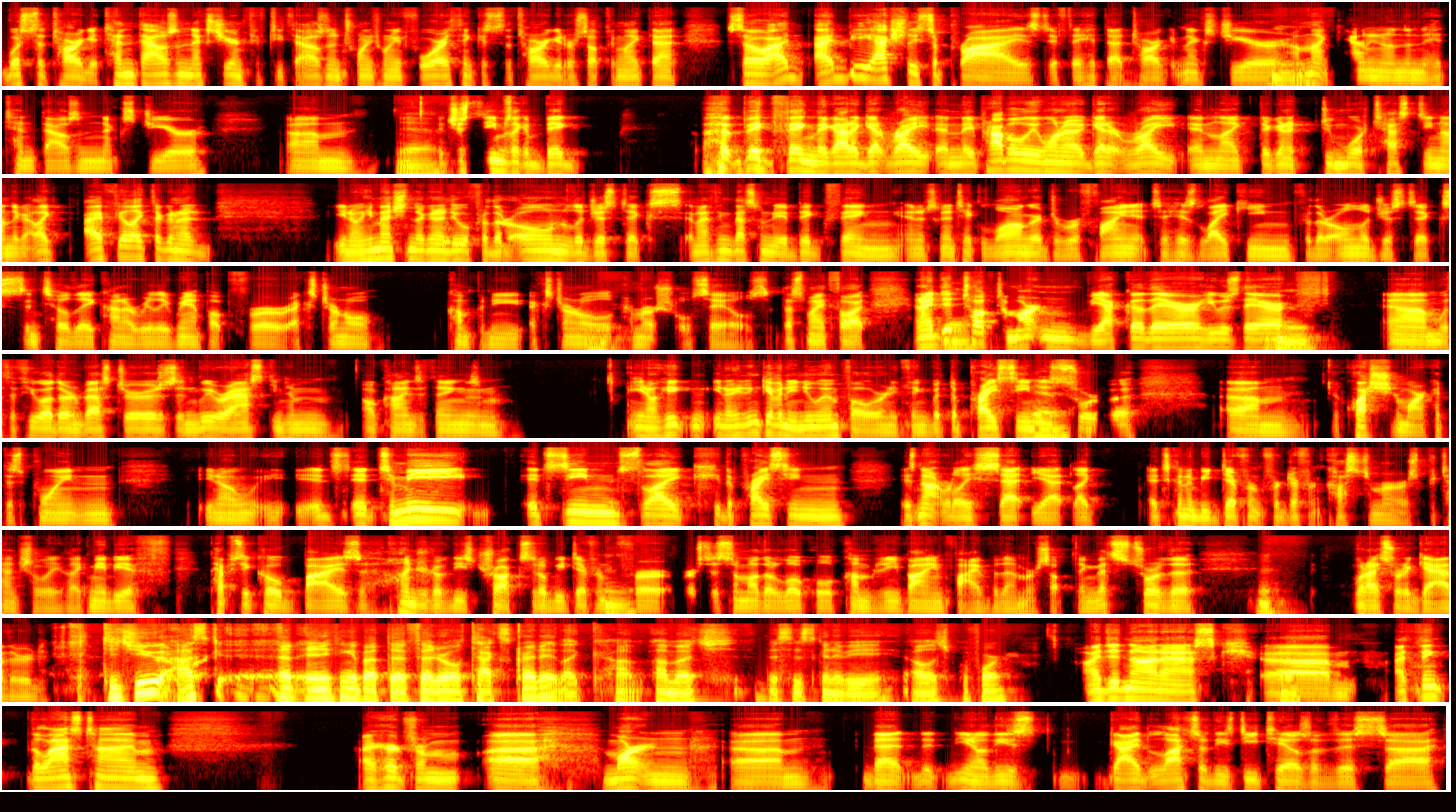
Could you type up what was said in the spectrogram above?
what's the target? 10,000 next year and 50,000 in 2024 i think it's the target or something like that. So i'd i'd be actually surprised if they hit that target next year. Mm-hmm. i'm not counting on them to hit 10,000 next year. Um, yeah. it just seems like a big a big thing they got to get right, and they probably want to get it right, and like they're gonna do more testing on the like. I feel like they're gonna, you know, he mentioned they're gonna do it for their own logistics, and I think that's gonna be a big thing, and it's gonna take longer to refine it to his liking for their own logistics until they kind of really ramp up for external company external mm-hmm. commercial sales that's my thought and i did yeah. talk to martin viecha there he was there mm-hmm. um, with a few other investors and we were asking him all kinds of things and you know, he you know he didn't give any new info or anything, but the pricing yeah. is sort of a, um, a question mark at this point, and you know, it's it to me it seems like the pricing is not really set yet. Like it's going to be different for different customers potentially. Like maybe if PepsiCo buys a hundred of these trucks, it'll be different mm. for versus some other local company buying five of them or something. That's sort of the mm what I sort of gathered. Did you ask uh, anything about the federal tax credit, like how, how much this is going to be eligible for? I did not ask. Yeah. Um, I think the last time I heard from uh, Martin um, that you know these guide lots of these details of this uh,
